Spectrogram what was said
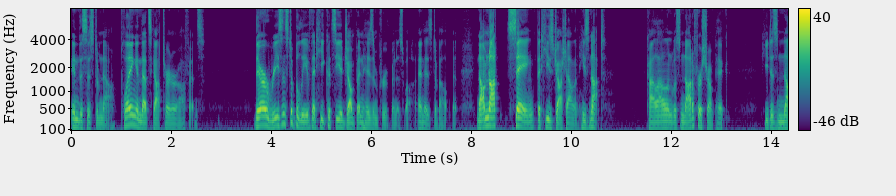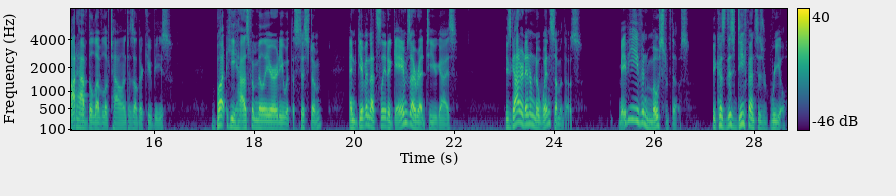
in the system now, playing in that Scott Turner offense. There are reasons to believe that he could see a jump in his improvement as well and his development. Now, I'm not saying that he's Josh Allen. He's not. Kyle Allen was not a first round pick. He does not have the level of talent as other QBs, but he has familiarity with the system and given that slate of games I read to you guys, he's got it in him to win some of those. Maybe even most of those. Because this defense is real.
